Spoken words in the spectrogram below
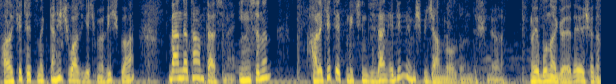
Hareket etmekten hiç vazgeçmiyor hiçbir an. Ben de tam tersine insanın hareket etmek için dizayn edilmemiş bir canlı olduğunu düşünüyorum. Ve buna göre de yaşadım.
